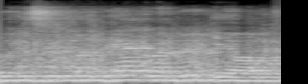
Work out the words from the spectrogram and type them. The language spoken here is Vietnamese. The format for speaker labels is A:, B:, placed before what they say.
A: Hương xin mến ghé qua rất nhiều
